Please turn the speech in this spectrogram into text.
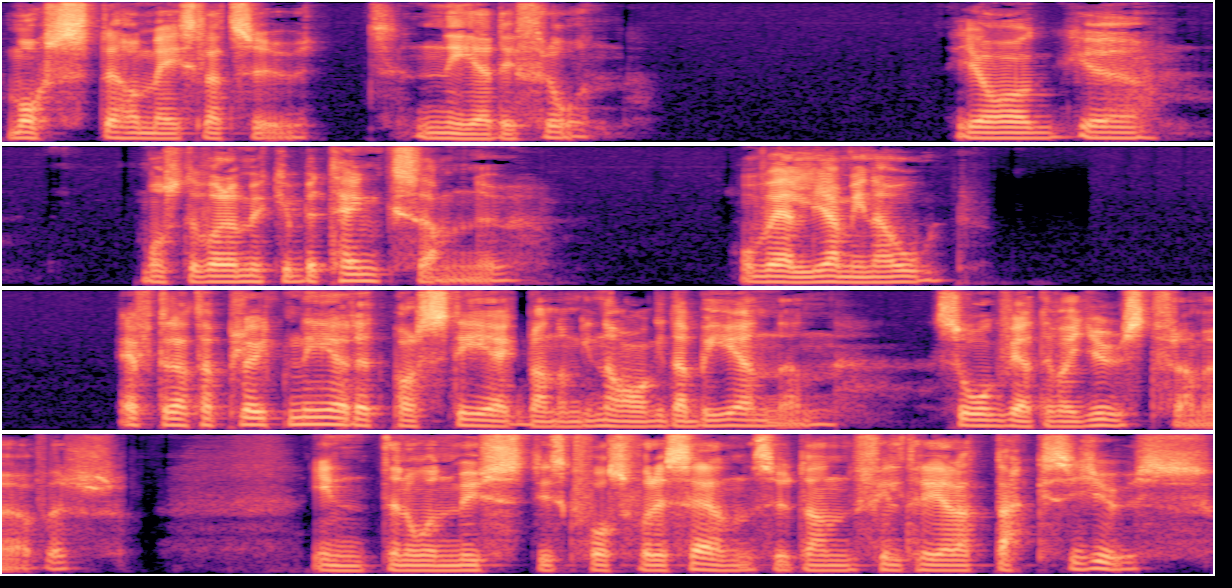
måste ha mejslats ut nedifrån. Jag eh, måste vara mycket betänksam nu och välja mina ord. Efter att ha plöjt ner ett par steg bland de gnagda benen såg vi att det var ljust framöver. Inte någon mystisk fosforescens utan filtrerat dagsljus,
